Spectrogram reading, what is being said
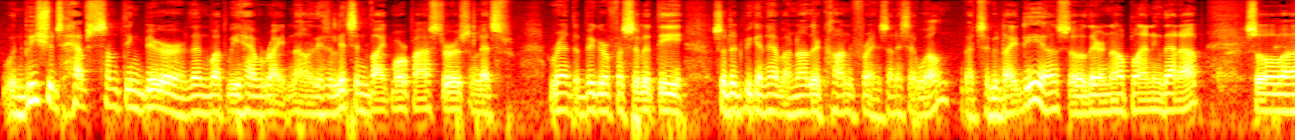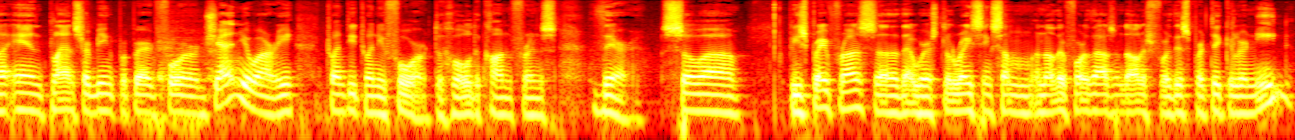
when we should have something bigger than what we have right now. They said, let's invite more pastors and let's rent a bigger facility so that we can have another conference. And I said, well, that's a good idea. So they're now planning that up. So, uh, and plans are being prepared for January 2024 to hold a conference there. So, uh, please pray for us uh, that we're still raising some another $4,000 for this particular need.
